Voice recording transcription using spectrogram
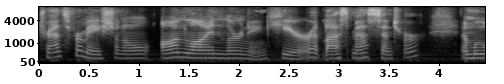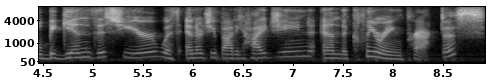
transformational online learning here at Last Mask Center. And we will begin this year with energy body hygiene and the clearing practice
